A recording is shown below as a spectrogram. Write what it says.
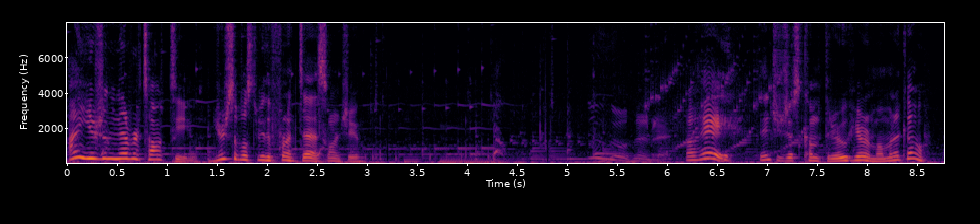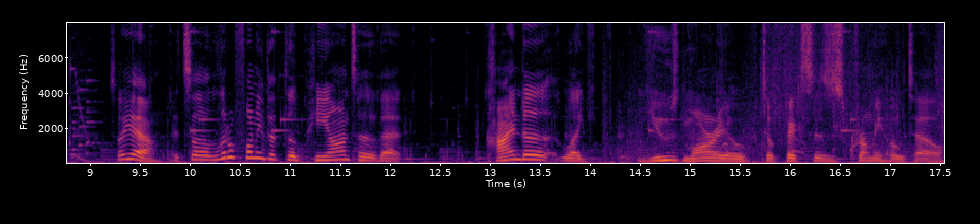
I usually never talk to you. You're supposed to be the front desk, aren't you? Oh hey, didn't you just come through here a moment ago? So yeah, it's a little funny that the Pianta that kinda like used Mario to fix his crummy hotel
